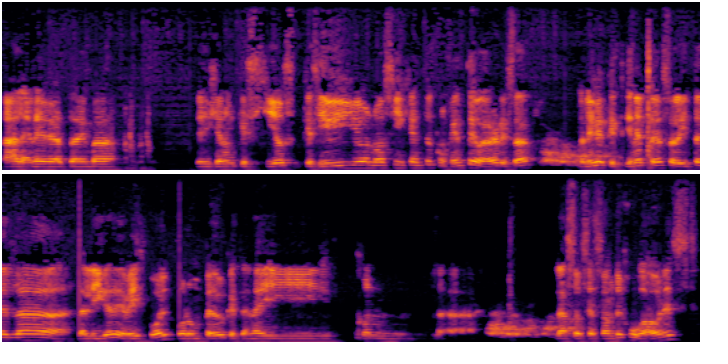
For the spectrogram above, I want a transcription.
Ah, la NBA también va, le dijeron que si yo, que si yo no sin gente con gente va a regresar la liga que tiene pedos ahorita es la, liga de béisbol, por un pedo que están ahí con la, asociación de jugadores,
